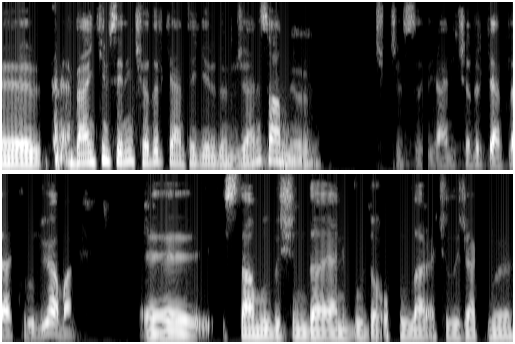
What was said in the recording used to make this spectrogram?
E, ben kimsenin çadır kente geri döneceğini sanmıyorum açıkçası. Yani çadır kentler kuruluyor ama e, İstanbul dışında yani burada okullar açılacak mı?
